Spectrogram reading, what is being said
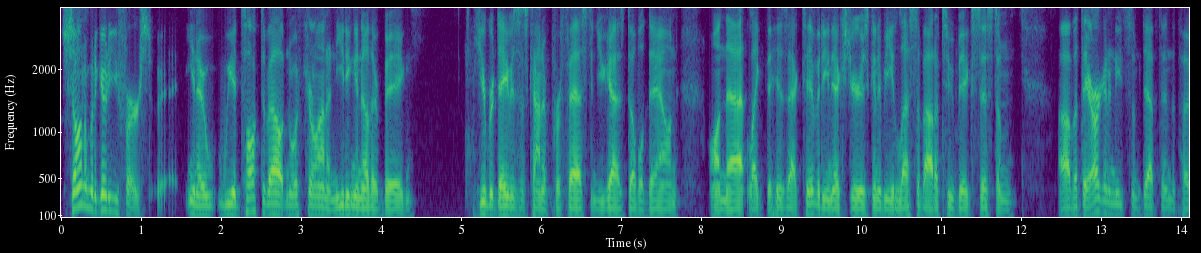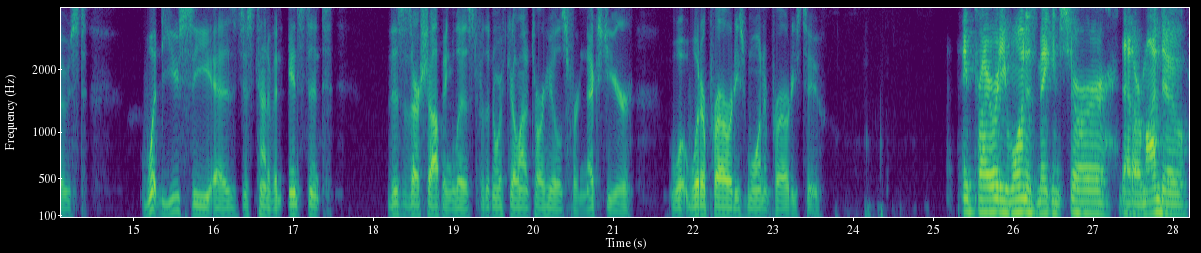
Sean, I'm going to go to you first. You know, we had talked about North Carolina needing another big. Hubert Davis has kind of professed, and you guys doubled down on that. Like the, his activity next year is going to be less about a two big system, uh, but they are going to need some depth in the post. What do you see as just kind of an instant? This is our shopping list for the North Carolina Tar Heels for next year. What what are priorities one and priorities two? I think priority one is making sure that Armando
